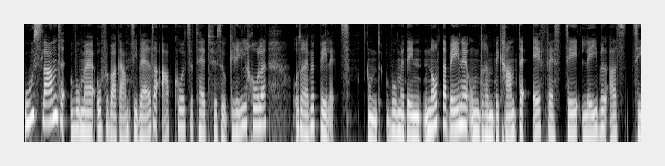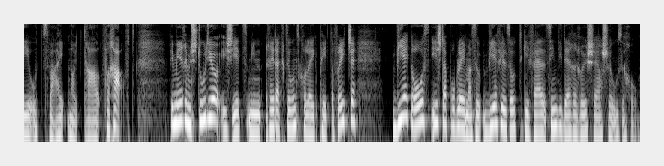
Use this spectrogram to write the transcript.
Ausland, wo man offenbar ganze Wälder abgeholzt hat für so Grillkohle oder eben Pellets. Und wo man den notabene unter einem bekannten FSC-Label als CO2-neutral verkauft. Bei mir im Studio ist jetzt mein Redaktionskollege Peter Fritsche. Wie groß ist das Problem? Also wie viele solche Fälle sind in dieser Recherche herausgekommen?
